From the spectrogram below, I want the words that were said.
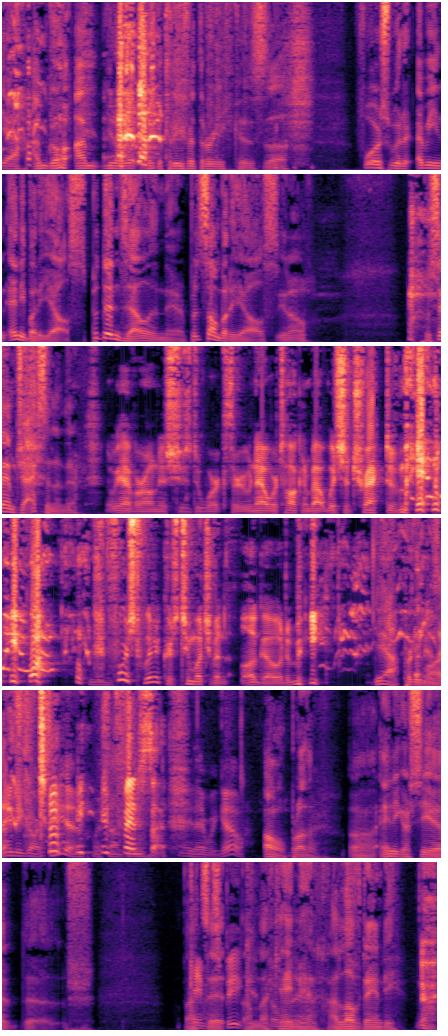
Yeah, I'm going. I'm you know what? Make a three for three because uh, Forest Whitaker. I mean anybody else, but Denzel in there, but somebody else. You know, put Sam Jackson in there. We have our own issues to work through. Now we're talking about which attractive man we want. Forest Whitaker's too much of an uggo to be. Yeah, pretty much. Andy Garcia or something. Hey, there we go. Oh, brother, uh, Andy Garcia. Uh, that's even it. speak I'm like, hey there. man, I loved Andy. I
